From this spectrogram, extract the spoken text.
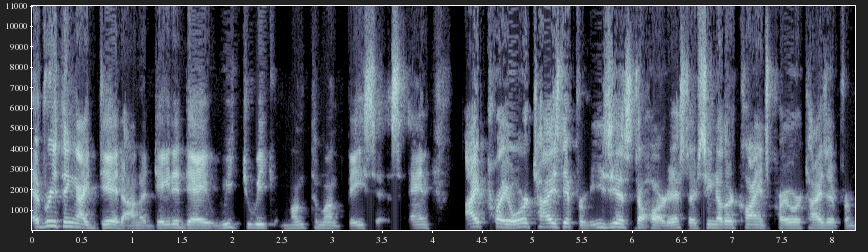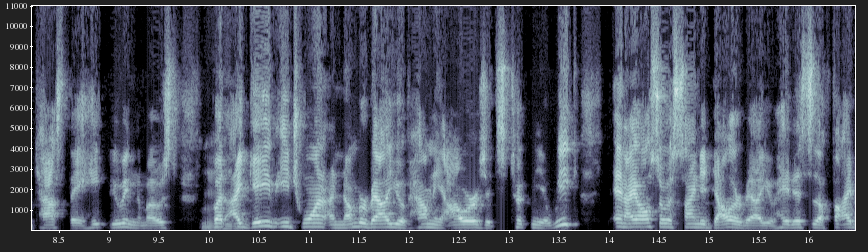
everything I did on a day to day, week to week, month to month basis. And I prioritized it from easiest to hardest. I've seen other clients prioritize it from tasks they hate doing the most, mm-hmm. but I gave each one a number value of how many hours it took me a week. And I also assigned a dollar value. Hey, this is a $5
